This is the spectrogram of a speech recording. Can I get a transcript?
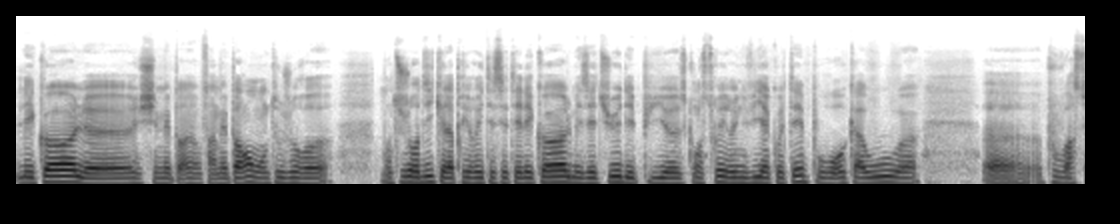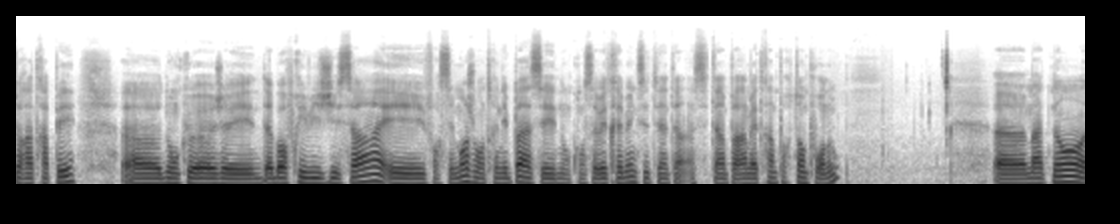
l'école, mes, enfin, mes parents m'ont toujours m'ont toujours dit que la priorité c'était l'école, mes études et puis se construire une vie à côté pour au cas où euh, pouvoir se rattraper. Euh, donc euh, j'avais d'abord privilégié ça et forcément je ne m'entraînais pas assez. Donc on savait très bien que c'était un, un, paramètre important pour nous. maintenant,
